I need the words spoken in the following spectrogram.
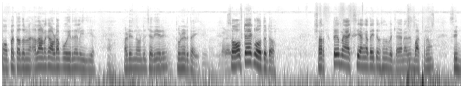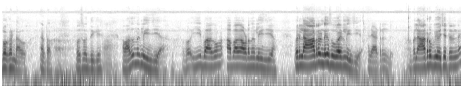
മോപ്പെത്താത്തതുകൊണ്ട് അതാണ് അവിടെ പോയിരുന്ന ക്ലീൻ ചെയ്യുക. അവിടെ ഇരുന്നുകൊണ്ട് ചെറിയൊരു തുണി എടുത്തായി. സോഫ്റ്റ് ആയ ക്ലോത്ത് കേട്ടോ ഷർട്ട് മാക്സി അങ്ങനത്തെ ഐറ്റംസ് ഒന്നും പറ്റില്ല. കാരണം അത് ബട്ടണും സിബൊക്കെ ഉണ്ടാവും. കേട്ടോ? അപ്പോൾ ശ്രദ്ധിക്കുക അപ്പോൾ അതൊന്ന് ക്ലീൻ ചെയ്യുക അപ്പോൾ ഈ ഭാഗം ആ ഭാഗം അവിടെ നിന്ന് ക്ലീൻ ചെയ്യാം. ഒരു ലാഡർ ഉണ്ടെങ്കിൽ സുഖമായിട്ട് ക്ലീൻ ചെയ്യാം. ലാഡർ ഉണ്ട്. അപ്പോൾ ലാഡർ ഉപയോഗിച്ചിട്ട് തന്നെ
